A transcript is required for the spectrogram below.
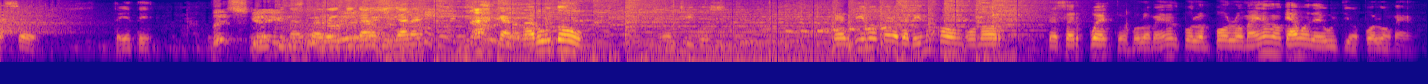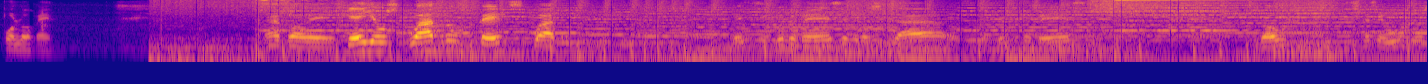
Eso. Te, te. This Última game vez, a ver quién gana, quién gana. ¡Ah, ganó Naruto! Bueno, chicos. Perdimos, pero perdimos con honor. Tercer puesto, por lo menos, por lo, por lo menos nos quedamos de último, por lo menos, por lo menos. A ver, Chaos 4, Pets 4. 25 FPS, velocidad, 20 FPS, Go 17 segundos.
